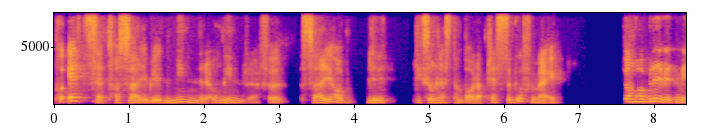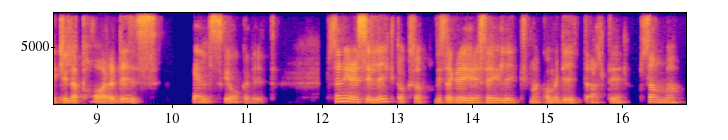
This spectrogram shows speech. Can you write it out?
på ett sätt har Sverige blivit mindre och mindre, för Sverige har blivit liksom nästan bara Pressebo för mig. De har blivit mitt lilla paradis. Jag älskar att åka dit. Sen är det sig likt också. Vissa grejer är sig likt. Man kommer dit, allt är samma.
